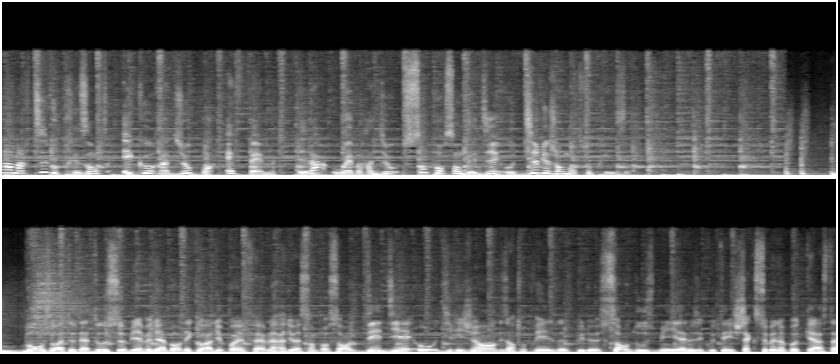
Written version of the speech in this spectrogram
Alain Marty vous présente Ecoradio.fm, la web radio 100% dédiée aux dirigeants d'entreprise. Bonjour à toutes et à tous, bienvenue à bord d'Ecoradio.fm, la radio à 100% dédiée aux dirigeants des entreprises. Plus de 112 000 à nous écouter chaque semaine en podcast.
